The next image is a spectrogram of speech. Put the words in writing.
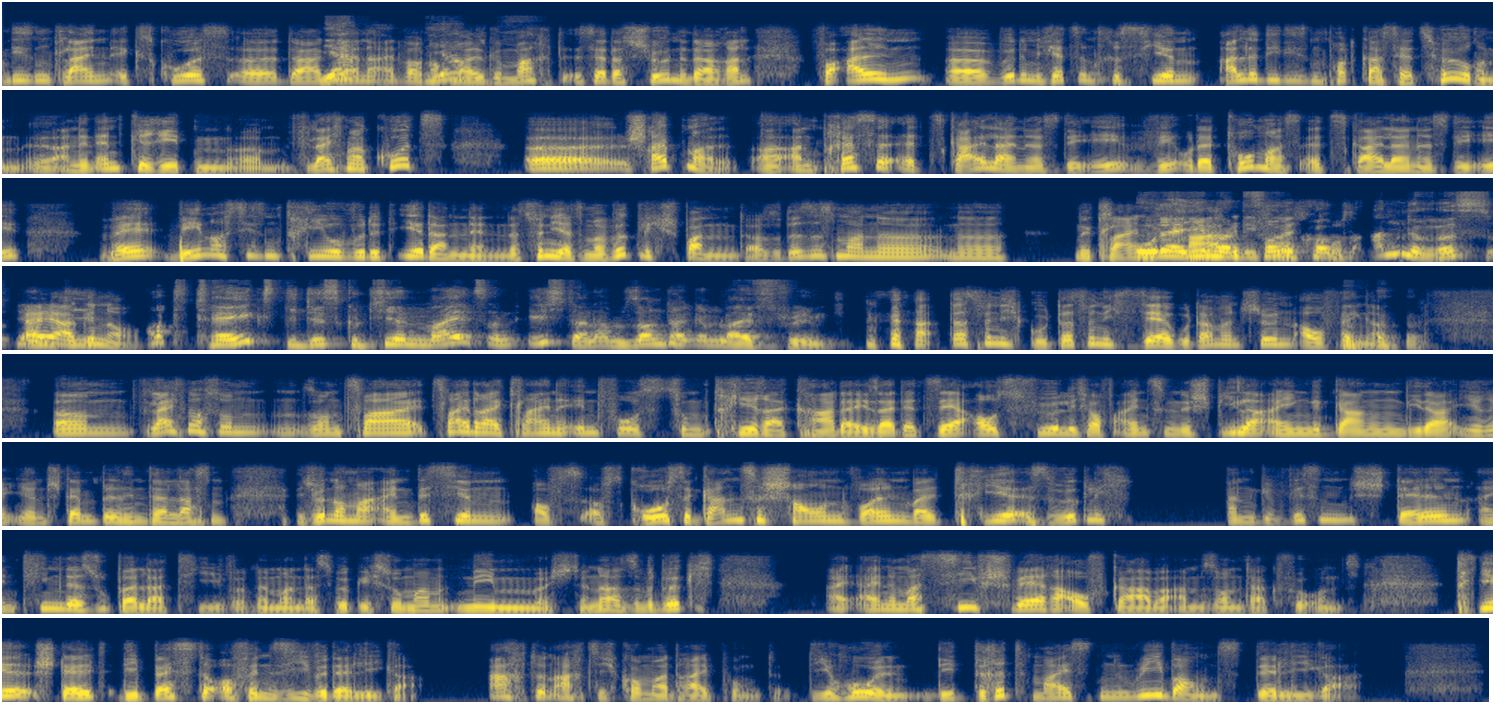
diesen kleinen Exkurs äh, da ja, gerne einfach nochmal ja. gemacht, ist ja das Schöne daran. Vor allem äh, würde mich jetzt interessieren, alle, die diesen Podcast jetzt hören, äh, an den Endgeräten, ähm, vielleicht mal kurz, äh, schreibt mal äh, an presse.skyliners.de oder thomas.skyliners.de, wen aus diesem Trio würdet ihr dann nennen? Das finde ich jetzt mal wirklich spannend. Also das ist mal eine, eine eine kleine Oder Frage, jemand vollkommen anderes. Ja, ja, genau. Hot Takes, die diskutieren Miles und ich dann am Sonntag im Livestream. das finde ich gut. Das finde ich sehr gut. Da haben wir einen schönen Aufhänger. ähm, vielleicht noch so ein, so ein zwei, zwei, drei kleine Infos zum Trierer Kader. Ihr seid jetzt sehr ausführlich auf einzelne Spieler eingegangen, die da ihre, ihren Stempel hinterlassen. Ich würde noch mal ein bisschen aufs, aufs große Ganze schauen wollen, weil Trier ist wirklich an gewissen Stellen ein Team der Superlative, wenn man das wirklich so mal nehmen möchte. Ne? Also wirklich eine massiv schwere Aufgabe am Sonntag für uns. Trier stellt die beste Offensive der Liga. 88,3 Punkte. Die holen die drittmeisten Rebounds der Liga.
